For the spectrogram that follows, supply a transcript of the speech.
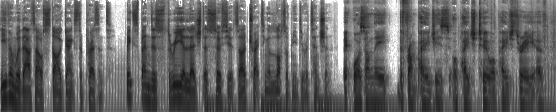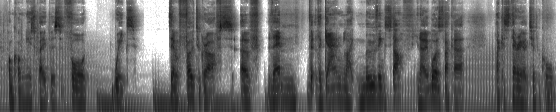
even without our star gangster present, Big Spender's three alleged associates are attracting a lot of media attention. It was on the, the front pages or page two or page three of Hong Kong newspapers for weeks. There were photographs of them, the, the gang, like moving stuff. You know, it was like a like a stereotypical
